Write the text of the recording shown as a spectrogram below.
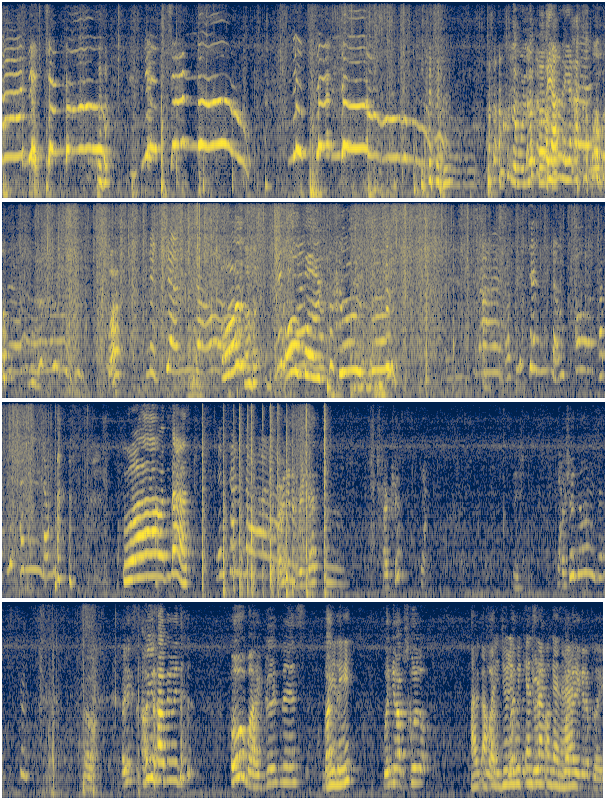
아, 내 나 몰라. 야, 나 야. What? 내 짠다. 어? Wow, what's that? Nintendo! Are we gonna bring that to our trip? Yeah. Oh, sure, go. yeah, sure. Oh, are you are you happy with that? Oh my goodness! But Really? When you have school, Okay, what? during When- weekends during- lang again, When are you gonna play?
